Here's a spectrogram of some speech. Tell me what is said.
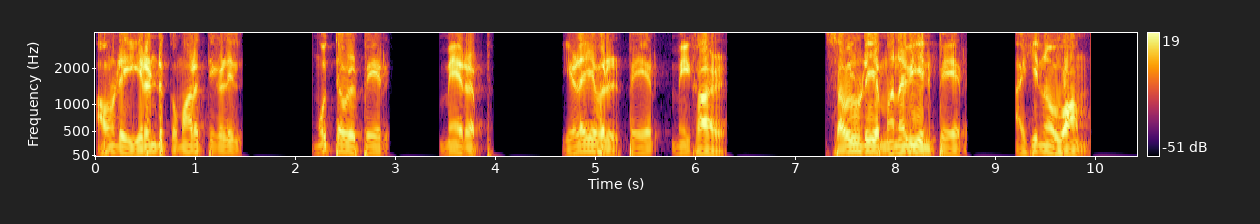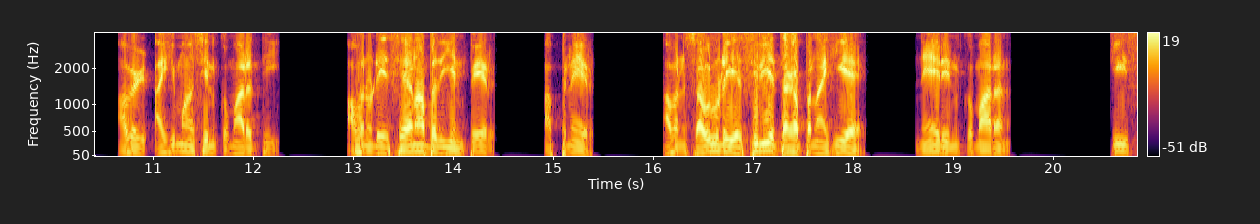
அவனுடைய இரண்டு குமாரத்திகளில் மூத்தவள் பெயர் மேரப் இளையவள் பெயர் மீகாள் சவுளுடைய மனைவியின் பெயர் அகினோவாம் அவள் அகிமாசின் குமாரத்தி அவனுடைய சேனாபதியின் பேர் அப்னேர் அவன் சவுளுடைய சிறிய தகப்பனாகிய நேரின் குமாரன் கீஸ்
